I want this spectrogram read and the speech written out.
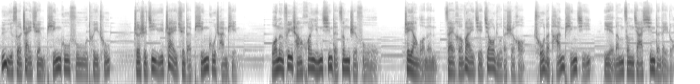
绿色债券评估服务推出，这是基于债券的评估产品。我们非常欢迎新的增值服务，这样我们在和外界交流的时候，除了谈评级，也能增加新的内容。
